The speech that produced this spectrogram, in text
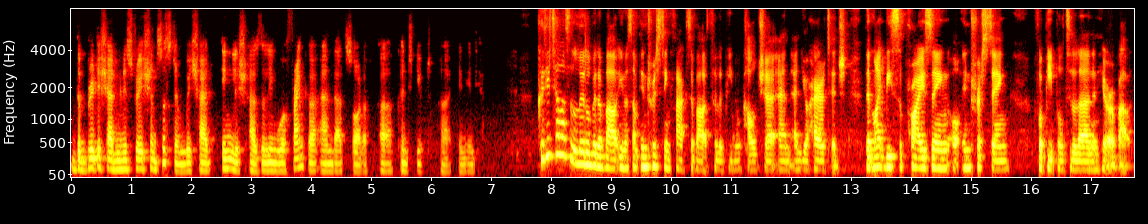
the British administration system, which had English as the lingua franca, and that sort of uh, continued uh, in India. Could you tell us a little bit about, you know, some interesting facts about Filipino culture and, and your heritage that might be surprising or interesting for people to learn and hear about?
